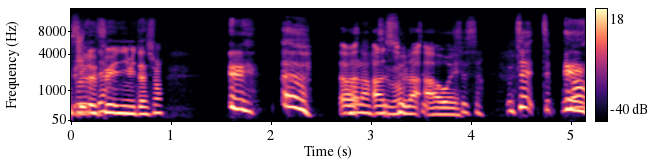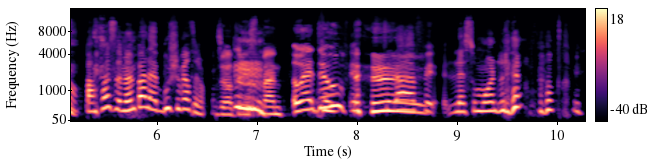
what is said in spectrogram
je, je te fais une imitation. Voilà, ah, ceux-là, ah ouais. C'est ça. Non, parfois c'est même pas la bouche ouverte, c'est genre. On dirait talisman. Ouais, de ouf. T'es là, fais, laisse au moins de l'air, fais un truc.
